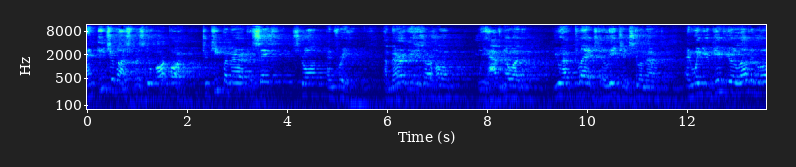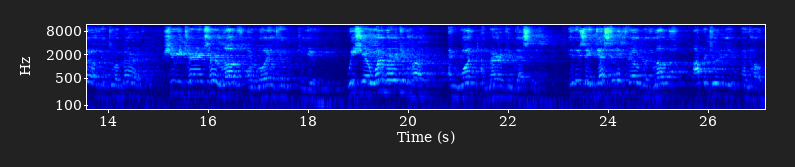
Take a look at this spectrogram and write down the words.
and each of us must do our part to keep America safe, strong, and free. America is our home. We have no other. You have pledged allegiance to America. And when you give your love and loyalty to America, she returns her love and loyalty to you. We share one American heart and one American destiny. It is a destiny filled with love, opportunity, and hope.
